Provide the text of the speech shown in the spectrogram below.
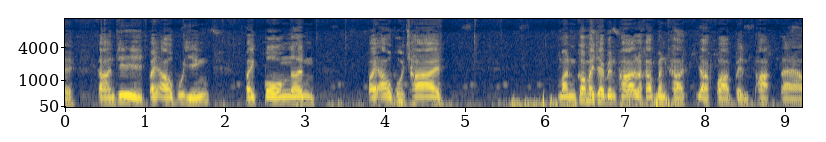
ย การที่ไปเอาผู้หญิง ไปโกงเงิน ไปเอาผู้ชาย มันก็ไม่ใช่เป็นพระแล้วครับ มันขาดจากความเป็นพระแล้ว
